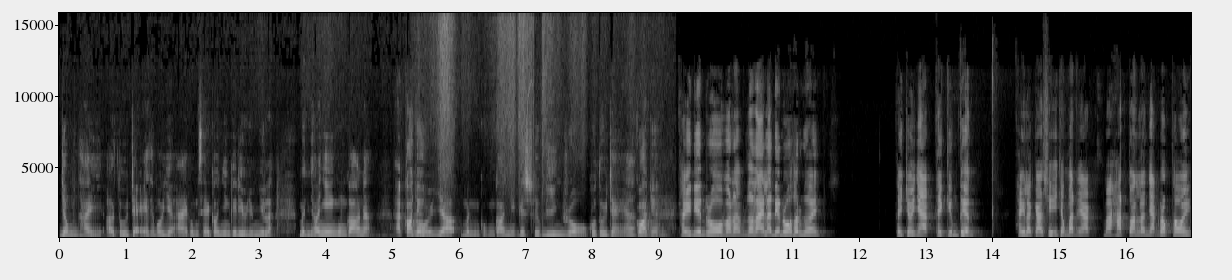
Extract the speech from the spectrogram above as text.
giống thầy ở tuổi trẻ thì bao giờ ai cũng sẽ có những cái điều giống như là mình nhỏ nhen cũng có nè à, có chứ rồi dạ mình cũng có những cái sự điên rồ của tuổi trẻ có chứ thầy điên rồ mà nó lại là điên rồ hơn người thầy chơi nhạc thầy kiếm tiền thầy là ca sĩ trong ban nhạc mà hát toàn là nhạc rock thôi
